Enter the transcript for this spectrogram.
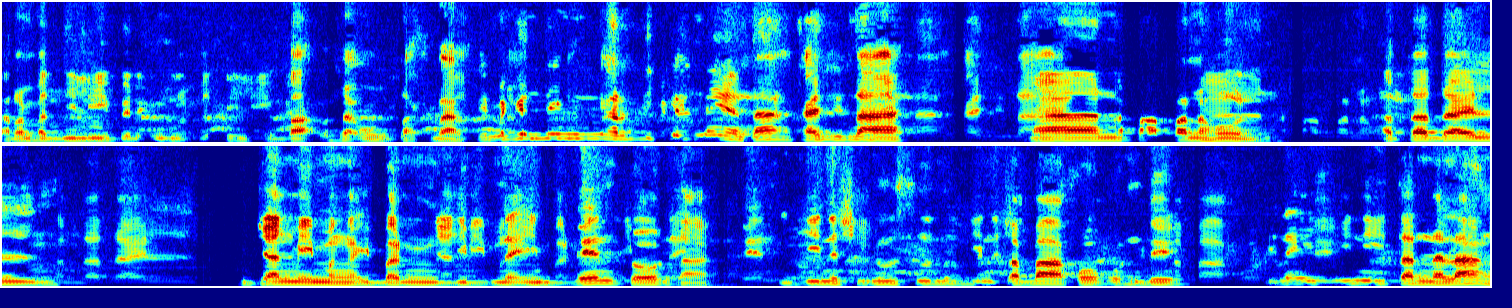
para ma-deliver yung nicotine sa, utak natin. Maganda yung article na yan ha, kasi na, na napapanahon. At ah, dahil Diyan may mga ibang dib na invento na hindi na sinusunod yung tabako kundi pinaiinitan na lang.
